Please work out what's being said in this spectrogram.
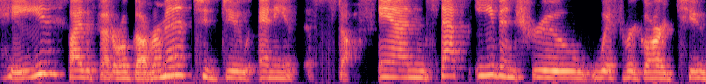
paid by the federal government to do any of this stuff. And that's even true with regard to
